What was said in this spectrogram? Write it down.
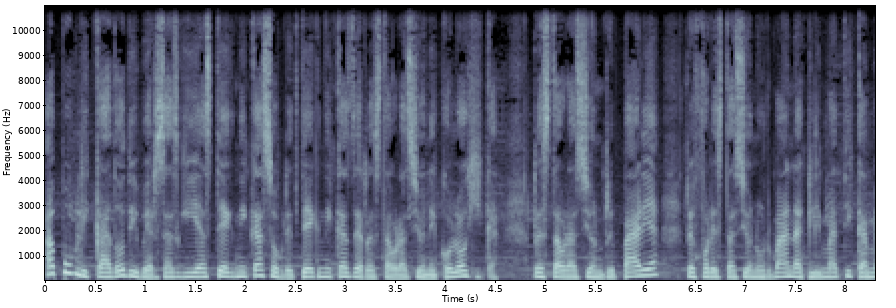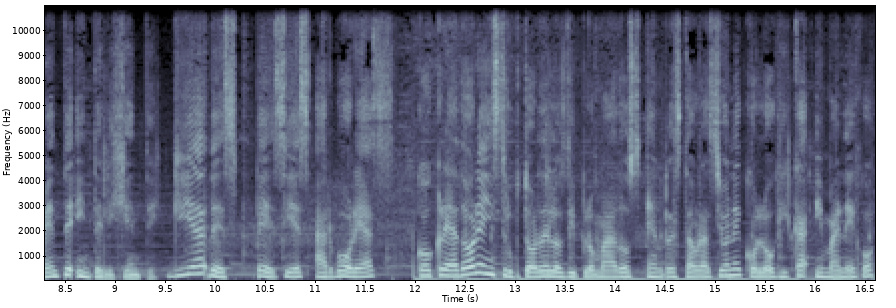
ha publicado diversas guías técnicas sobre técnicas de restauración ecológica, restauración riparia, reforestación urbana climáticamente inteligente, guía de especies arbóreas, co-creador e instructor de los diplomados en restauración ecológica y manejo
